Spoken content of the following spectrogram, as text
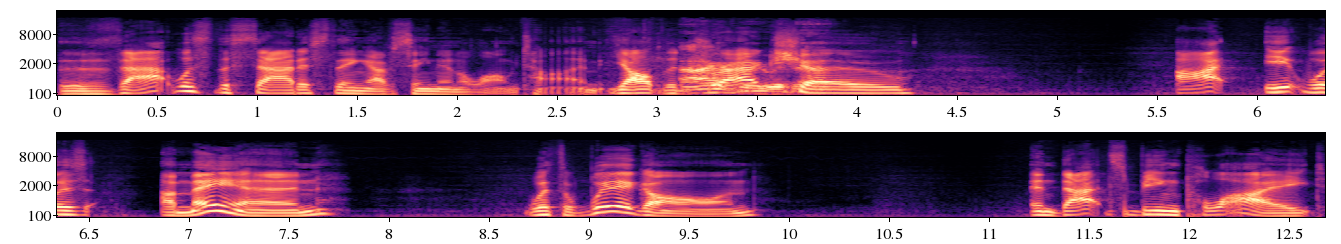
That was the saddest thing I've seen in a long time. Y'all, the I drag with that. show, I it was a man with a wig on, and that's being polite,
